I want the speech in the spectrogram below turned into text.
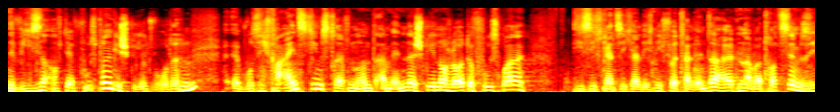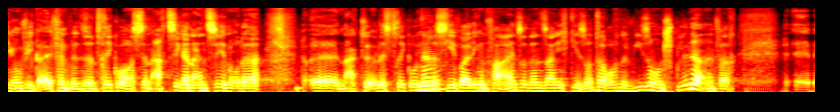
eine Wiese, auf der Fußball gespielt wurde, mhm. Äh, wo sich Vereinsteams treffen und am Ende spielen noch Leute Fußball, die sich ganz sicherlich nicht für Talente halten, aber trotzdem sich irgendwie geil finden, wenn sie ein Trikot aus den 80ern anziehen oder äh, ein aktuelles Trikot ja. ihres jeweiligen Vereins und dann sagen, ich gehe Sonntag auf eine Wiese und spiele da einfach. Äh,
